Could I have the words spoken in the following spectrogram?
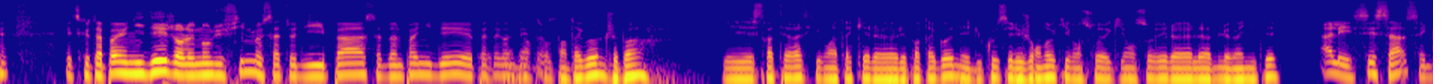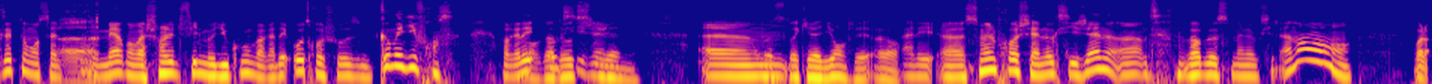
Est-ce que t'as pas une idée, genre le nom du film, ça te dit pas, ça te donne pas une idée, euh, Pentagon Papers Sur le Pentagone, je sais pas. Il y a des extraterrestres qui vont attaquer le- les Pentagones et du coup, c'est les journaux qui vont, qui vont sauver l'humanité. Allez, c'est ça, c'est exactement ça le film. Merde, on va changer de film du coup, on va regarder autre chose, une comédie française. On va regarder On regarde Oxygène. Oxygène. Euh, Ah bah, c'est toi qui l'as dit, on le fait. Alors, Allez, euh, semaine prochaine, Oxygène. hein, dans deux semaines, Oxygène. Ah non. Voilà.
